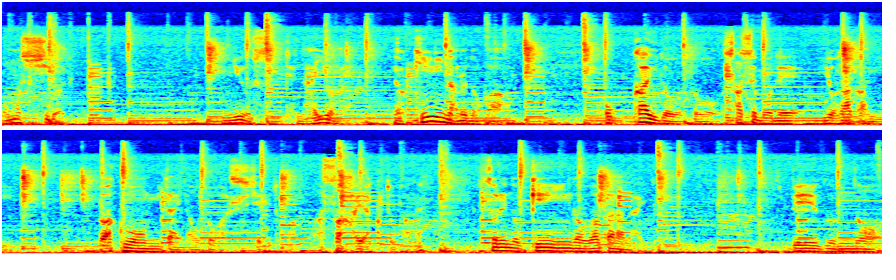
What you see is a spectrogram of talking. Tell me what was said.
面白い。ニュースってないよね。いや気になるのが北海道と佐世保で夜中に爆音みたいな音がしてるとか朝早くとかね。それの原因がわからない米軍の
